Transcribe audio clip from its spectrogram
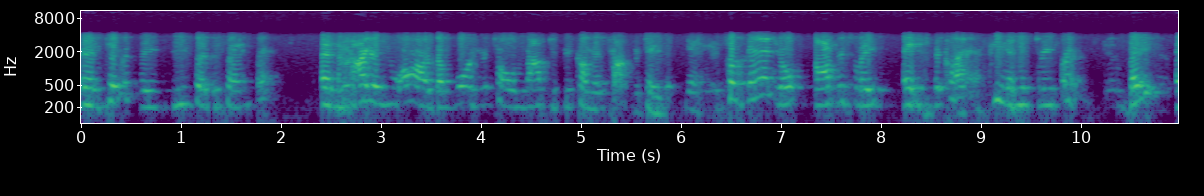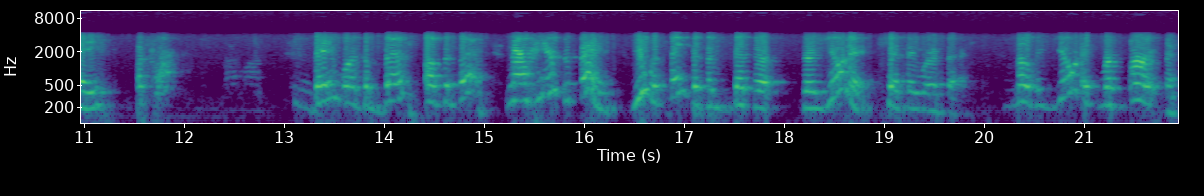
and Timothy he said the same thing. And the higher you are, the more you're told not to become intoxicated. Yes. So Daniel obviously aced the class. He and his three friends. They aced the class. They were the best of the best. Now here's the thing: you would think that the that the the eunuch said they were the best. No, the eunuch referred them,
